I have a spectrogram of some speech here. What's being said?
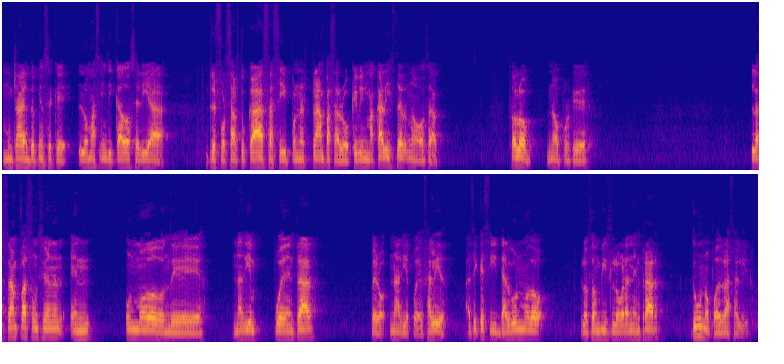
mucha gente piense que lo más indicado sería reforzar tu casa, así poner trampas a lo Kevin McAllister, no, o sea, solo no porque las trampas funcionan en un modo donde nadie puede entrar, pero nadie puede salir. Así que si de algún modo los zombies logran entrar, tú no podrás salir.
